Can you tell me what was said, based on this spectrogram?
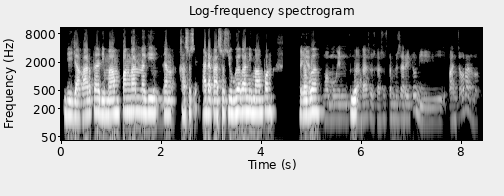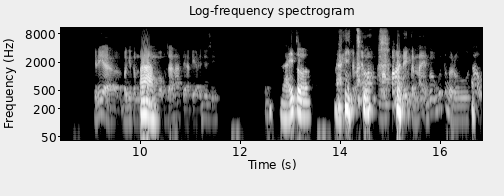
di Jakarta, di Mampang kan lagi yang kasus ada kasus juga kan di Mampang. Iya, gua, ngomongin tentang kasus kasus terbesar itu di Pancoran loh jadi ya bagi teman-teman Ah. yang mau ke sana hati-hati aja sih nah itu, nah Emang, itu. emang Mampang ada yang kena ya? Gue gue tuh baru tahu.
